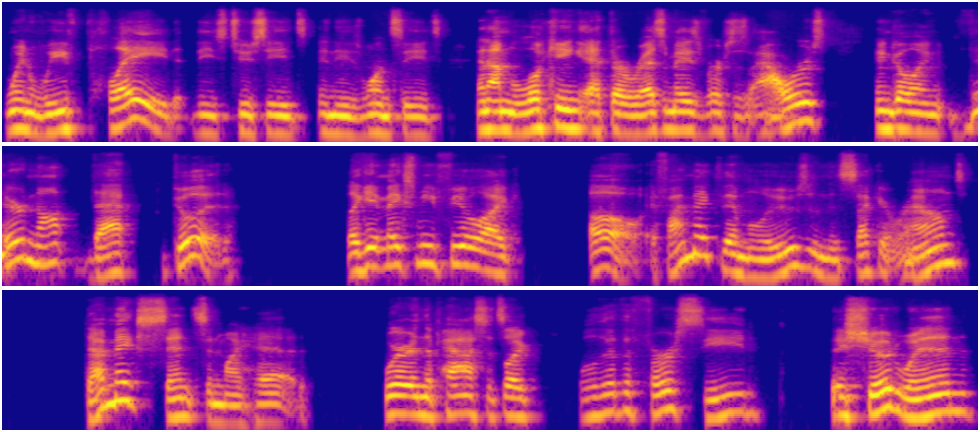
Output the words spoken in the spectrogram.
when we've played these two seeds and these one seeds and I'm looking at their resumes versus ours and going, they're not that good. Like it makes me feel like, oh, if I make them lose in the second round, that makes sense in my head. Where in the past, it's like, well, they're the first seed. They should win.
